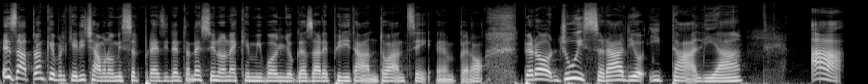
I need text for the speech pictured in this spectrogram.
esatto, anche perché diciamolo, Mr. President, adesso io non è che mi voglio gasare più di tanto, anzi, eh, però, però Juice Radio Italia ha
